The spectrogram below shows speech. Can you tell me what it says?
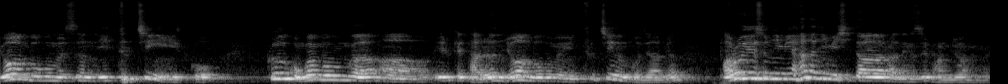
요한 복음을 쓴 이 특징이 있고 그 공간 복음과 어, 이렇게 다른 요한 복음의 특징은 뭐냐면 바로 예수님이 하나님이시다라는 것을 강조하는 거예요.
